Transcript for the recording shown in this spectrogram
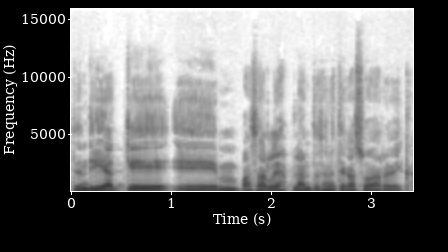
tendría que pasarle las plantas, en este caso a Rebeca.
